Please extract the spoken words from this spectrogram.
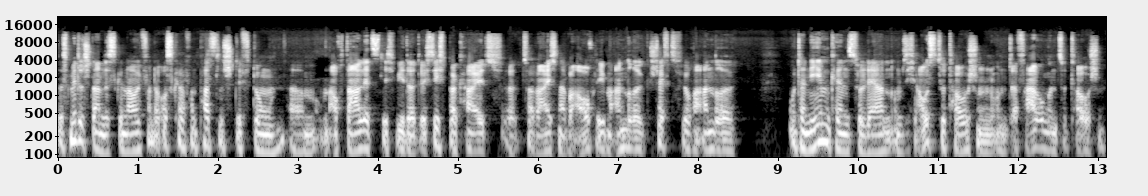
des Mittelstandes, genau, von der Oskar von Patzel Stiftung, ähm, um auch da letztlich wieder durch Sichtbarkeit äh, zu erreichen, aber auch eben andere Geschäftsführer, andere Unternehmen kennenzulernen, um sich auszutauschen und Erfahrungen zu tauschen.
